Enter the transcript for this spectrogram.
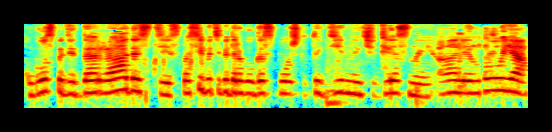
Господи, дар радости. Спасибо Тебе, дорогой Господь, что Ты дивный, чудесный. Аллилуйя.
